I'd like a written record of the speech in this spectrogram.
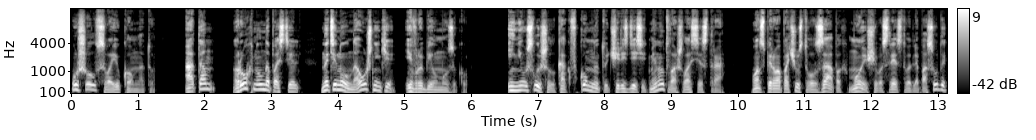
ушел в свою комнату. А там рухнул на постель, натянул наушники и врубил музыку. И не услышал, как в комнату через десять минут вошла сестра. Он сперва почувствовал запах моющего средства для посуды,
